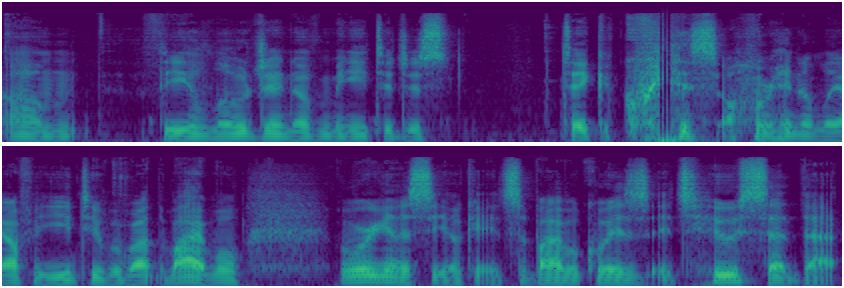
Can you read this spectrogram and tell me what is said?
um, theologian of me to just take a quiz all randomly off of YouTube about the Bible. But we're going to see. Okay, it's the Bible quiz. It's who said that.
